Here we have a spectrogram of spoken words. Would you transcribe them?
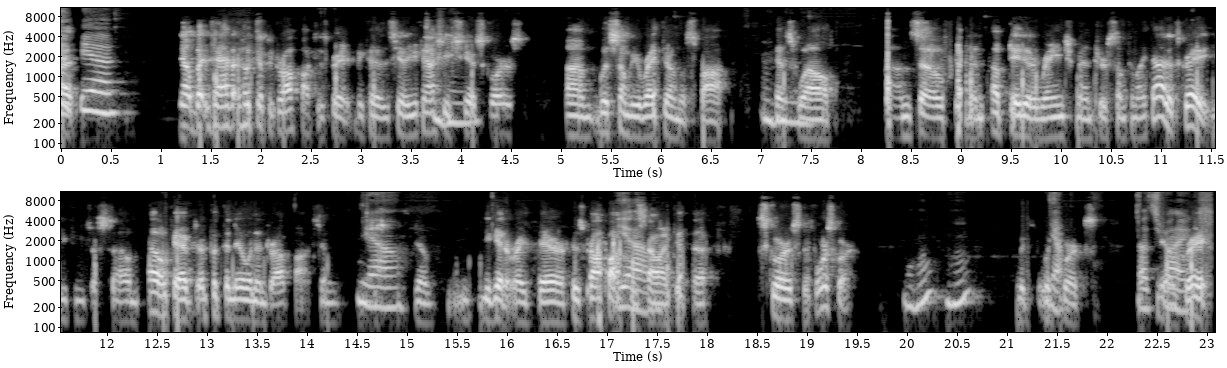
but yeah no, but to have it hooked up to Dropbox is great because you know you can actually mm-hmm. share scores um, with somebody right there on the spot mm-hmm. as well. Um, so if got an updated arrangement or something like that, it's great. You can just um, oh okay, I put the new one in Dropbox and yeah, you know you get it right there because Dropbox yeah. is how I get the scores to forScore, mm-hmm. mm-hmm. which which yeah. works. That's right. Know, great.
